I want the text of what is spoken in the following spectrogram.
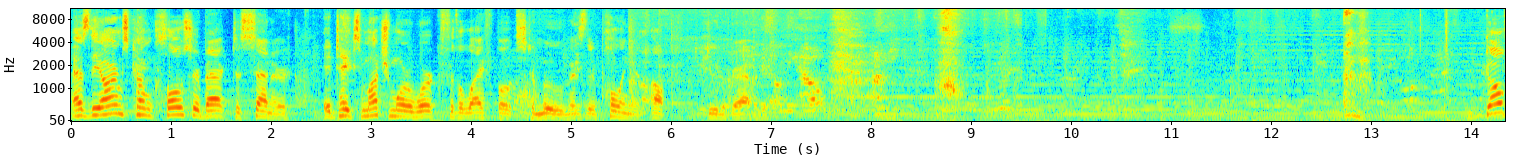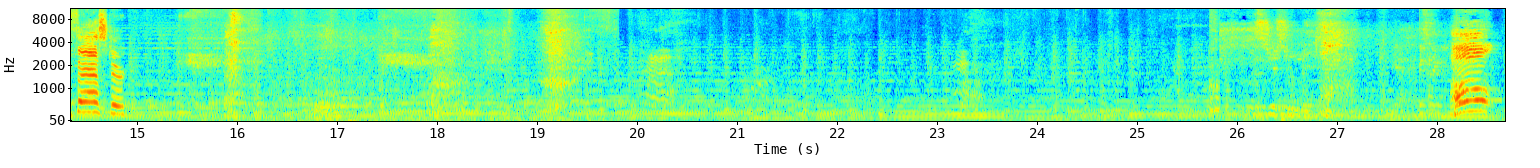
As the arms come closer back to center, it takes much more work for the lifeboats to move as they're pulling it up due to gravity. Go faster! Halt!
